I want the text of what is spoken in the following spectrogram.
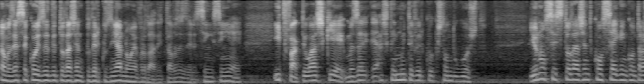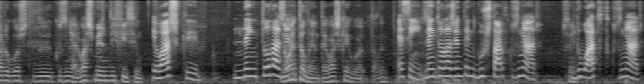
Não, mas essa coisa de toda a gente poder cozinhar não é verdade. E tu estavas a dizer sim, sim é. E de facto eu acho que é, mas é- acho que tem muito a ver com a questão do gosto. E eu não sei se toda a gente consegue encontrar o gosto de cozinhar. Eu acho mesmo difícil. Eu acho que nem toda a gente. Não é talento, eu acho que é gosto. Talento, É assim, nem toda a gente tem de gostar de cozinhar. Sim. Do ato de cozinhar.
